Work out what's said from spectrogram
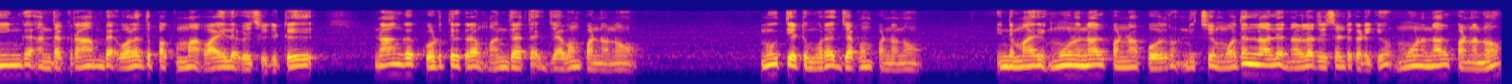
நீங்கள் அந்த கிராம்பை வலது பக்கமாக வாயில் வச்சுக்கிட்டு நாங்கள் கொடுத்துருக்கிற மந்திரத்தை ஜபம் பண்ணணும். நூற்றி எட்டு முறை ஜபம் பண்ணணும். இந்த மாதிரி மூணு நாள் பண்ணால் போதும். நிச்சயம் முதல் நாள் நல்ல ரிசல்ட் கிடைக்கும். மூணு நாள் பண்ணணும்.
